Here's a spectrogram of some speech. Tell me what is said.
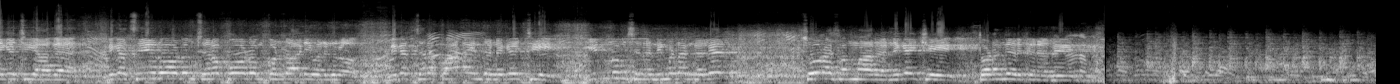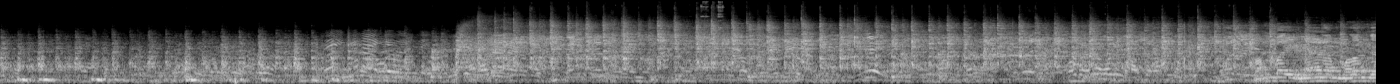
நிகழ்ச்சியாக மிக சீரோடும் சிறப்போடும் கொண்டாடி வருகிறோம். மிக சிறப்பான இந்த நிகழ்ச்சி இன்னும் சில நிமிடங்களில் சூரசம்மார நிகழ்ச்சி தொடங்க இருக்கிறது. பம்பை மேளம் முழங்க.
